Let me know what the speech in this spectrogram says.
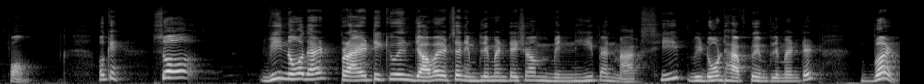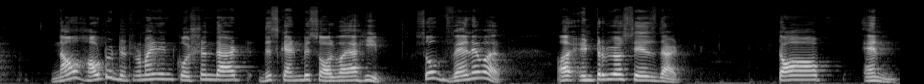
form. Okay, so we know that priority queue in Java, it's an implementation of min heap and max heap. We don't have to implement it, but now how to determine in question that this can be solved via heap. So whenever a interviewer says that top n,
